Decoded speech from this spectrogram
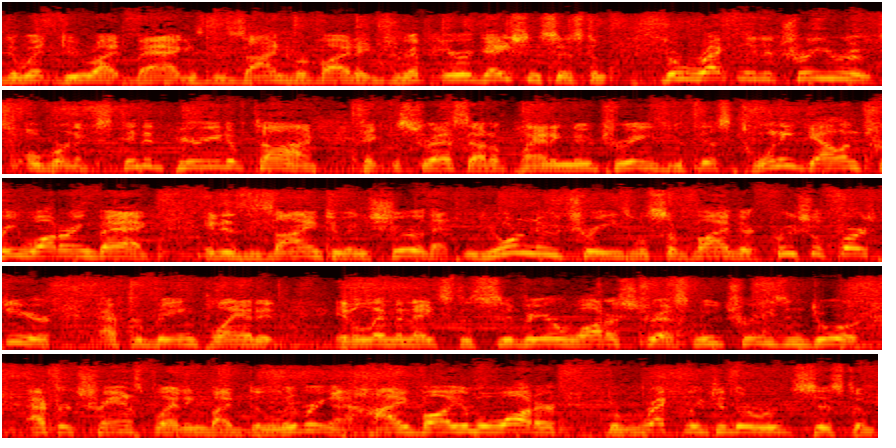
DeWitt Do-Right Bag is designed to provide a drip irrigation system directly to tree roots over an extended period of time. Take the stress out of planting new trees with this 20 gallon tree watering bag. It is designed to ensure that your new trees will survive their crucial first year after being planted. It eliminates the severe water stress new trees endure after transplanting by delivering a high volume of water directly to their root system.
